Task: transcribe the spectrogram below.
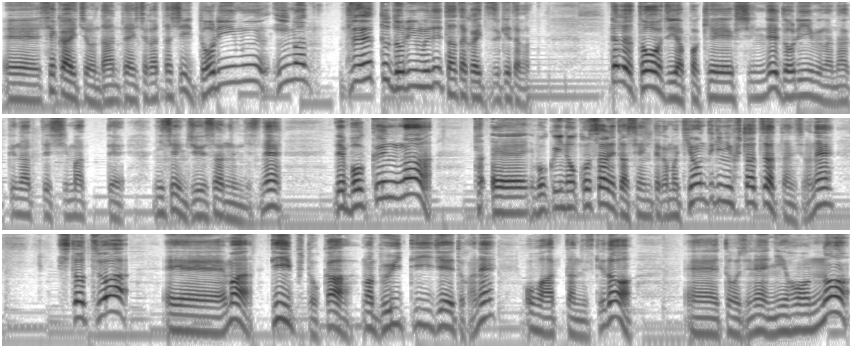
えー、世界一の団体にしたかったしドリーム今ずっとドリームで戦い続けたかった。ただ当時やっぱ経営不振でドリームがなくなってしまって2013年ですね。で僕が、えー、僕に残された選択が、まあ、基本的に2つあったんですよね。一つは、えー、まあディープとか、まあ、VTJ とかねオファーあったんですけどえー、当時ね日本の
